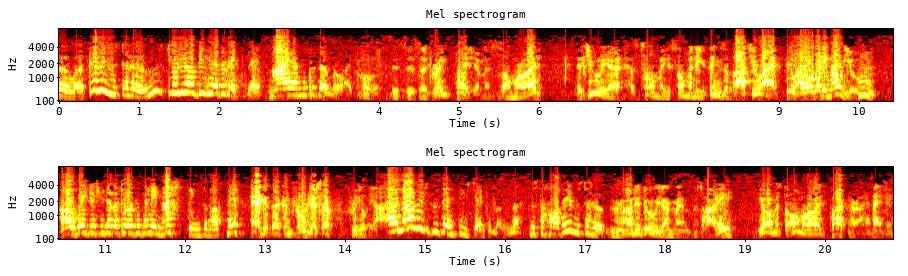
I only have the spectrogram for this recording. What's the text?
Oh, uh, come in, Mr. Holmes. Julia will be here directly. I am Mrs. Ormeroyd. Oh, this is a great pleasure, Mrs. Ormeroyd. Uh, Julia has told me so many things about you, I feel I already know you. Hmm. I'll wager she never told you many nice things about me. Agatha, control yourself. Really, I... Allow me to present these gentlemen, uh, Mr. Hardy and Mr. Holmes. How do you do, young man? Mr. Hardy, you're Mr. Ormeroyd's partner, I imagine.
